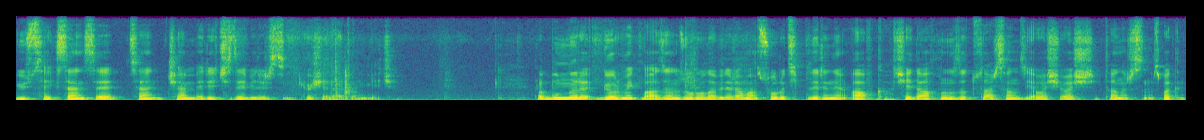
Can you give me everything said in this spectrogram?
180 ise sen çemberi çizebilirsin köşelerden geçen. Tabi bunları görmek bazen zor olabilir ama soru tiplerini şeyde aklınızda tutarsanız yavaş yavaş tanırsınız. Bakın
